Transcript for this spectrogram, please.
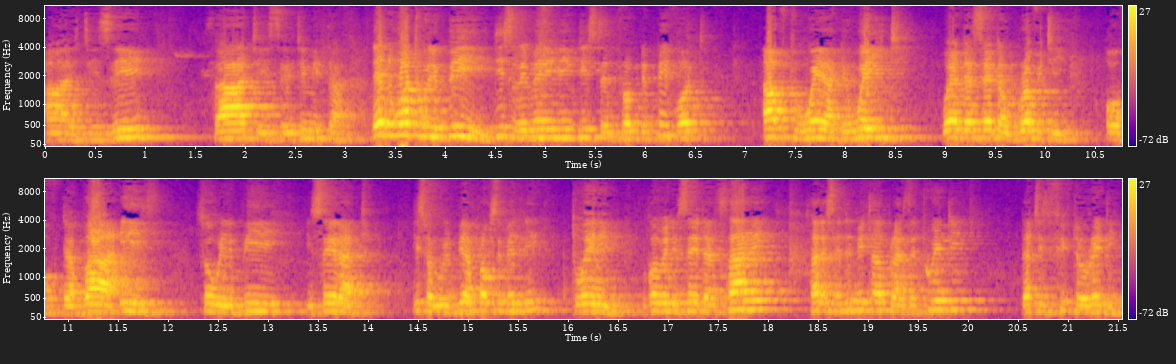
uh, it is 30 centimeter. Then what will be this remaining distance from the pivot up to where the weight, where the center of gravity of the bar is. So will be, you say that this one will be approximately 20. Because when you say that 30, 30 centimeter plus the 20, that is 50 already.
